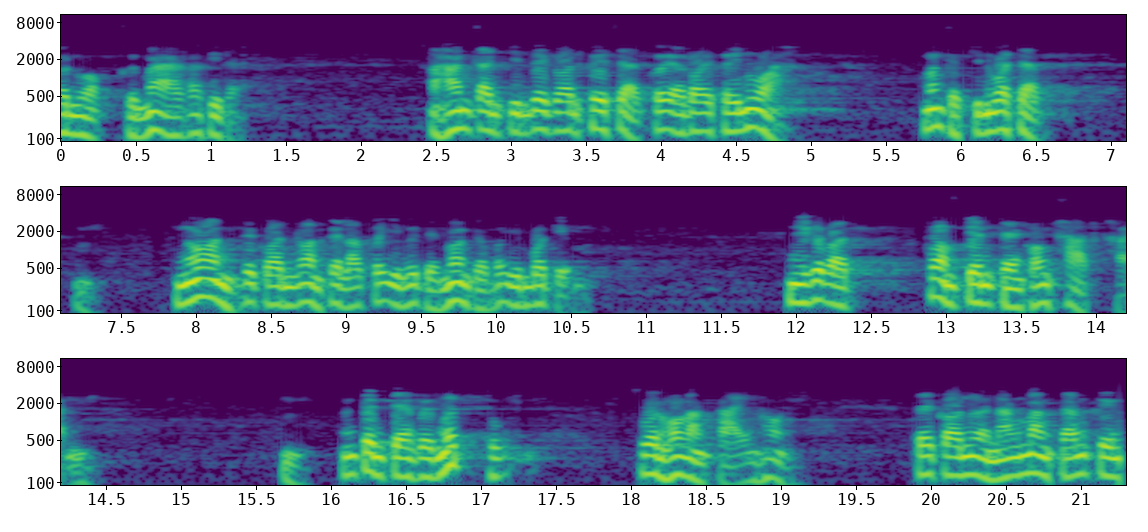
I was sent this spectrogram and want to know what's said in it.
ก็หนวกขึ้นมาทั้งสิ้นแหละอาหารการกินได้ก่อนเคยแสบเคยอร่อยเคยนัวมันก็กินว่าแสบนอนแต่ก่อนนอนเคยรับก็อิ่มก็เต็มนอนกับว่าอิ่มบ่เต็มนี่ก็ว่าความเปลี่ยนแปลงของธาตุขันมันเปลี่ยนแปลงไปหมดทุกส่วนของร่างกายของเราแต่ก่อนเนื้อหนังมั่งสังเต็ง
